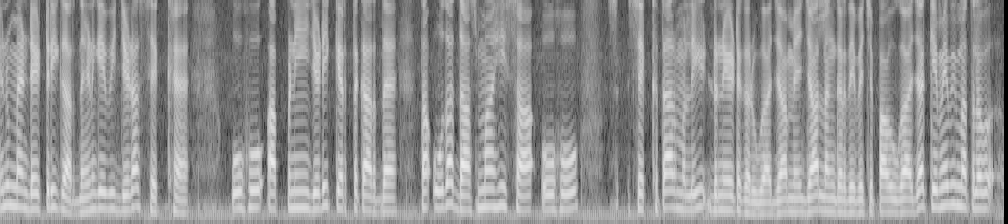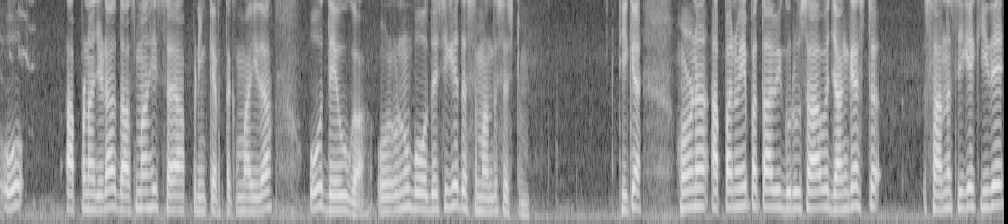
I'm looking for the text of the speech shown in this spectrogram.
ਇਹਨੂੰ ਮੈਂਡੇਟਰੀ ਕਰ ਦੇਣਗੇ ਵੀ ਜਿਹੜਾ ਸਿੱਖ ਹੈ, ਉਹ ਆਪਣੀ ਜਿਹੜੀ ਕਿਰਤ ਕਰਦਾ ਹੈ, ਤਾਂ ਉਹਦਾ 10ਵਾਂ ਹਿੱਸਾ ਉਹ ਸ- ਸਿੱਖ ਧਰਮ ਲਈ ਡੋਨੇਟ ਕਰੂਗਾ ਜਾਂ ਮੈਂ, ਜਾਂ ਲੰਗਰ ਦੇ ਵਿੱਚ ਪਾਊਗਾ ਜਾਂ ਕਿਵੇਂ ਵੀ ਮਤਲਬ ਉਹ ਆਪਣਾ ਜਿਹੜਾ 10ਵਾਂ ਹਿੱਸਾ ਹੈ, ਆਪਣੀ ਕਿਰਤ ਕਮਾਈ ਦਾ, ਉਹ ਦੇਊਗਾ। ਉਹ- ਉਹਨੂੰ ਬੋਲਦੇ ਸੀਗੇ ਦਸਮੰਦ ਸਿਸਟਮ ਠੀਕ ਹੈ? ਹੁਣ ਆਪਾਂ ਨੂੰ ਇਹ ਪਤਾ ਵੀ ਗੁਰੂ ਸਾਹਿਬ ਯੰਗੈਸਟ ਸਨ ਸੀਗੇ ਕਿਹਦੇ?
